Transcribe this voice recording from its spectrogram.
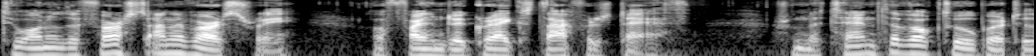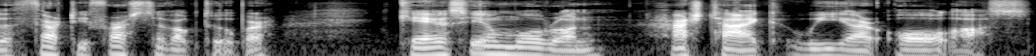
to honour the first anniversary of founder Greg Stafford's death. From the 10th of October to the 31st of October, Chaosium will run hashtag We Are All Us.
